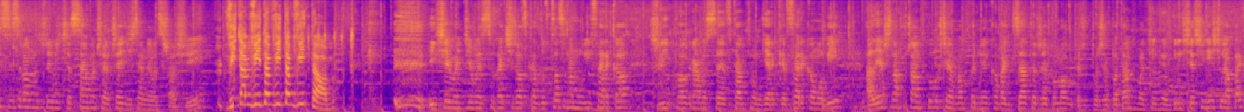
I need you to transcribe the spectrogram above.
z tej strony oczywiście Samuel, czyli dziś ze mną jest Szosi. Witam, witam, witam, witam! I dzisiaj będziemy słuchać rozkazów, co co nam mówi Ferko, czyli pogramy sobie w tamtą gierkę Ferko mówi, ale jeszcze na początku chciałem wam podziękować za to, że pomog, że, że po tamtym odcinku wbiliście 30 łapek,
